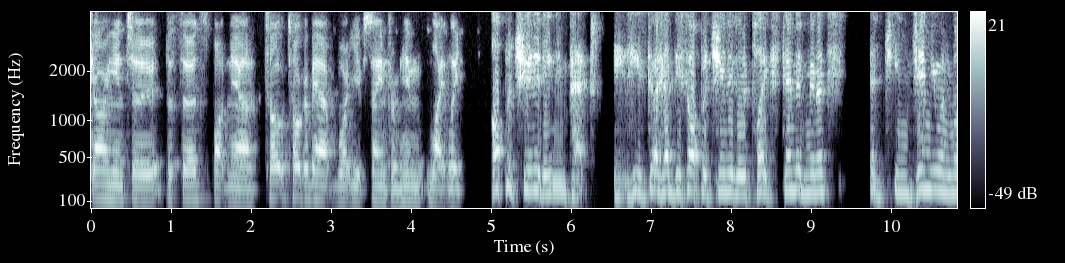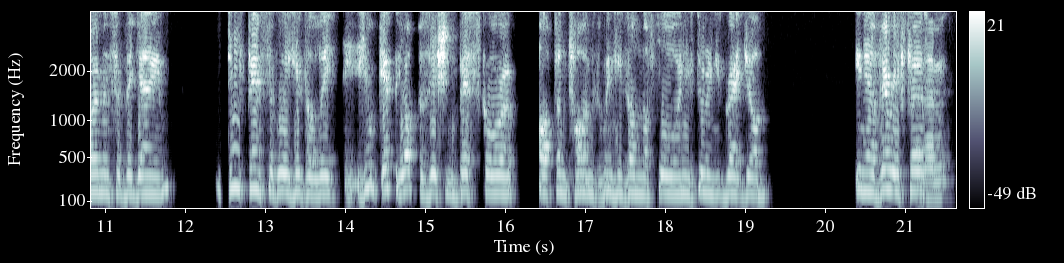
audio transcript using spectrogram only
going into the third spot now. Talk, talk about what you've seen from him lately. Opportunity and impact. He's got had this opportunity to play extended minutes in genuine moments of the game defensively, he's elite. He'll get the opposition best scorer oftentimes when he's on the floor and he's doing a great job. In our very first then,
